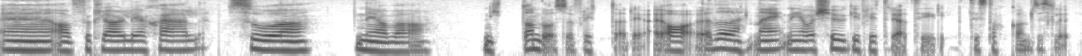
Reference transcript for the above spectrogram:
eh, av förklarliga skäl. Så när jag var 19 då så flyttade jag, ja, nej när jag var 20 flyttade jag till, till Stockholm till slut.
